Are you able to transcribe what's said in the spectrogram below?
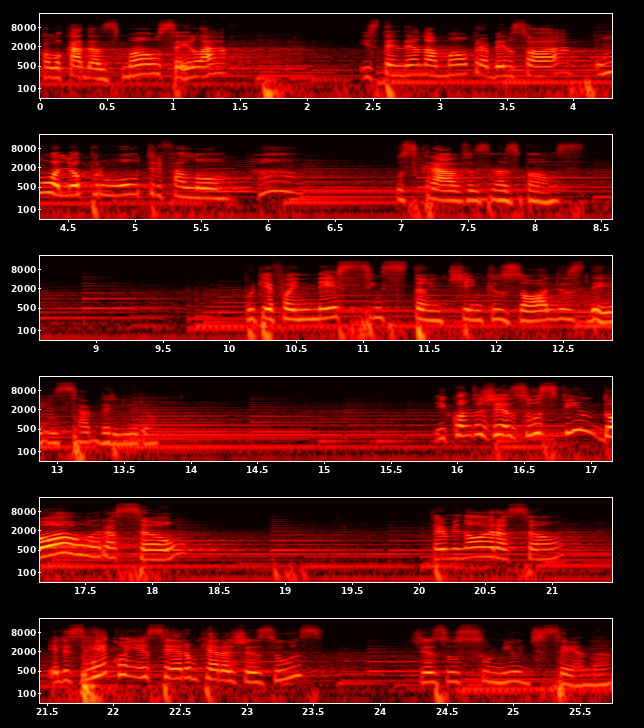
colocado as mãos, sei lá, estendendo a mão para abençoar, um olhou para o outro e falou: ah, os cravos nas mãos. Porque foi nesse instante em que os olhos deles se abriram. E quando Jesus findou a oração, terminou a oração, eles reconheceram que era Jesus, Jesus sumiu de cena.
